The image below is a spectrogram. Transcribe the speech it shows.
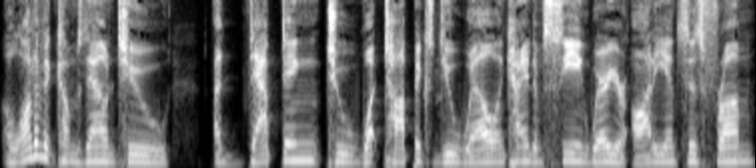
A lot of it comes down to adapting to what topics do well and kind of seeing where your audience is from.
